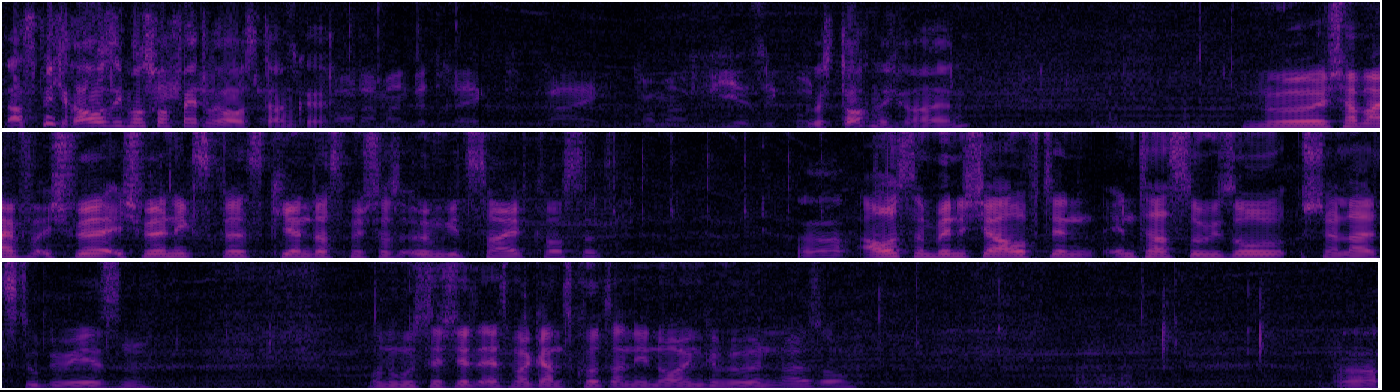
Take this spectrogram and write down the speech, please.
Lass mich raus, ich muss vor Vettel raus, danke. Vordermann beträgt 3,4 Du bist doch nicht rein. Nö, ich habe einfach, ich will, ich will nichts riskieren, dass mich das irgendwie Zeit kostet. Ja, Außerdem bin ich ja auf den Inters sowieso schneller als du gewesen. Und du musst dich jetzt erstmal ganz kurz an die neuen gewöhnen, also. ja.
